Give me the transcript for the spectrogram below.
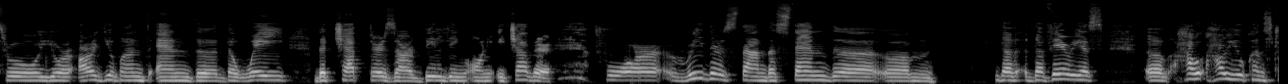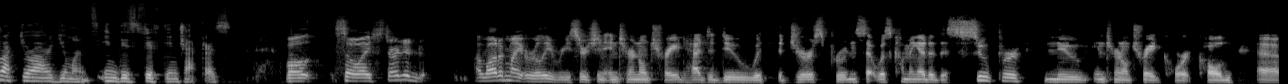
through your argument and uh, the way the chapters are building on each other? For readers to understand uh, um, the, the various how, how you construct your arguments in these 15 chapters well so i started a lot of my early research in internal trade had to do with the jurisprudence that was coming out of this super new internal trade court called uh,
